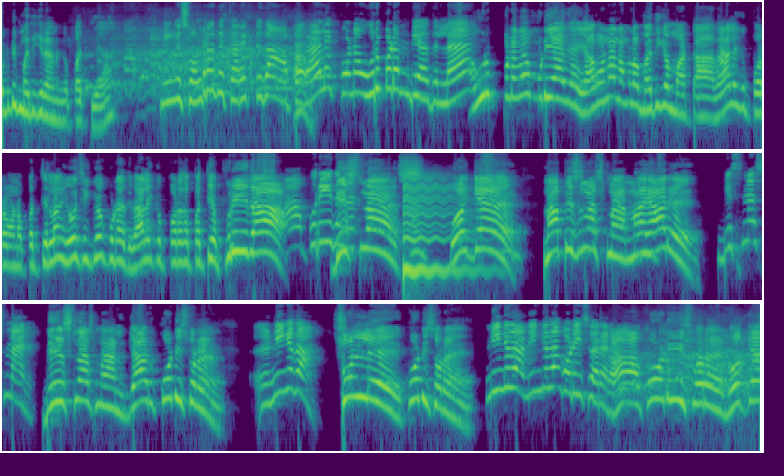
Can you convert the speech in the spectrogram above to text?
எப்படி மதிக்கிறானுங்க பாத்தியா? நீங்க சொல்றது கரெக்ட் தான். அப்ப வேலைக்கு போனா உருப்பட முடியாதுல்ல? உருப்படவே முடியாது. எவனா நம்மள மதிக்க மாட்டான் வேலைக்கு போறவனை பத்தி எல்லாம் யோசிக்கவே கூடாது. வேலைக்கு போறத பத்தியா? புரியுதா? புரியுது பிசினஸ் ஓகே. நான் பிசினஸ் மேன் நான் யாரு? பிசினஸ் மேன் பிசினஸ் மேன் யாரு? கோடீஸ்வரன். நீங்க தான் சொல்லு கோடீஸ்வரன். நீங்க தான் நீங்க தான் கோடீஸ்வரன். ஆ கோடீஸ்வரன். ஓகே.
